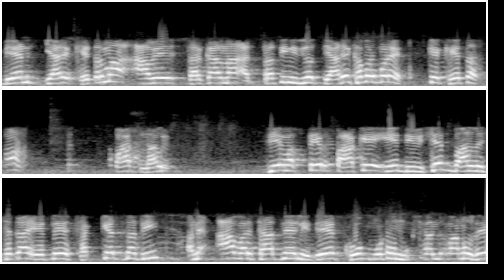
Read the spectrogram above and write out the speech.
બેન, જ્યારે ખેતરમાં આવે સરકારના પ્રતિનિધિઓ, ત્યારે ખબર પડે કે ખેતરમાં પાક ના જે વખતે પાકે એ દિવસે જ બાંધ લઈ શકાય એટલે શક્ય જ નથી. અને આ વરસાદને લીધે ખૂબ મોટું નુકસાન થવાનું છે.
